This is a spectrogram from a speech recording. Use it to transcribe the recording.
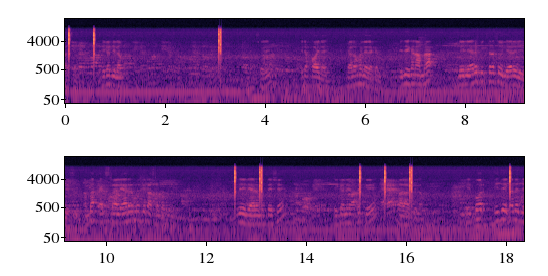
আচ্ছা এটা দিলাম। সরি এটা হয় নাই। কেন হয় নাই দেখেন? যে এখানে আমরা যে লেয়ারে পিকচার আছে, ওই লেয়ারে দিয়ে দিচ্ছি। আমরা এক্সট্রা লেয়ারের মধ্যে কাজটা করব। যে লেয়ারের মধ্যে এসে এখানে থেকে কালার দিলাম। এরপর এই যে এখানে যে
